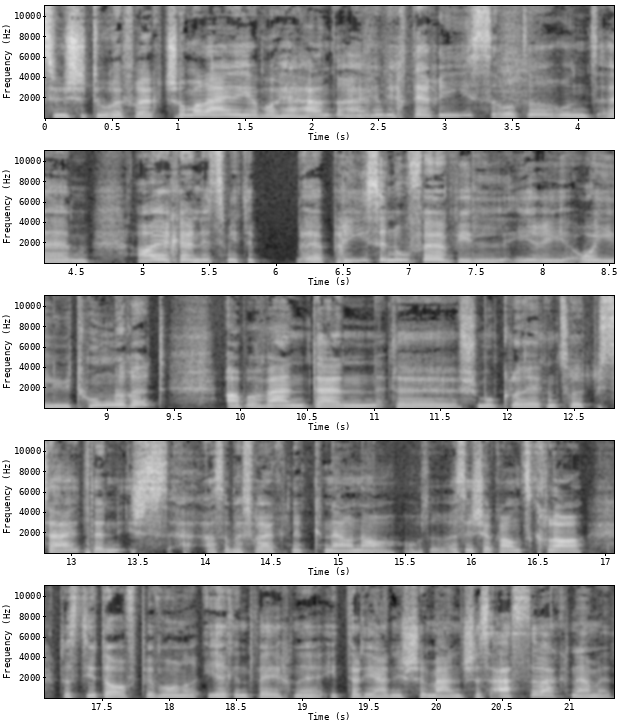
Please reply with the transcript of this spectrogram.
zwischendurch fragt schon mal einer, ja, woher haben ihr eigentlich den Reis, oder? Und, ähm, ah, ihr geht jetzt mit den äh, Preise rauf, weil ihre, eure Leute hungern. Aber wenn dann der Schmuggler irgend so etwas sagt, dann ist es, also man fragt nicht genau nach, oder? Es ist ja ganz klar, dass die Dorfbewohner irgendwelchen italienischen Menschen das Essen wegnehmen.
